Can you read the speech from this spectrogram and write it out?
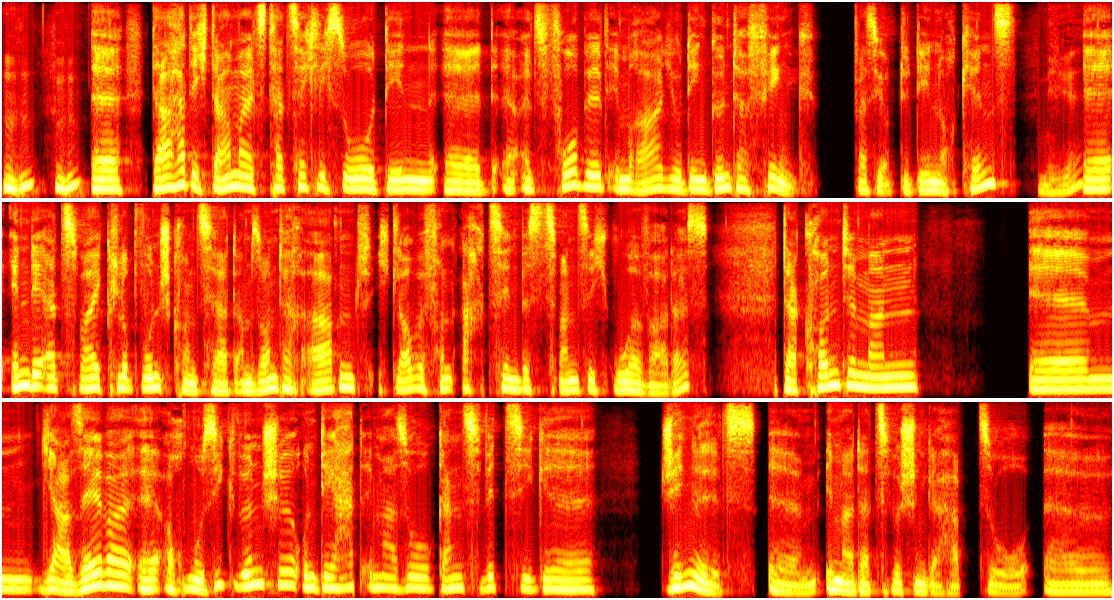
Mhm, mh. äh, da hatte ich damals tatsächlich so den, äh, als Vorbild im Radio den Günther Fink. Ich weiß nicht, ob du den noch kennst. Nee. Äh, NDR 2 Club Wunschkonzert am Sonntagabend, ich glaube von 18 bis 20 Uhr war das. Da konnte man ähm, ja, selber äh, auch Musikwünsche und der hat immer so ganz witzige Jingles ähm, immer dazwischen gehabt. So, äh,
